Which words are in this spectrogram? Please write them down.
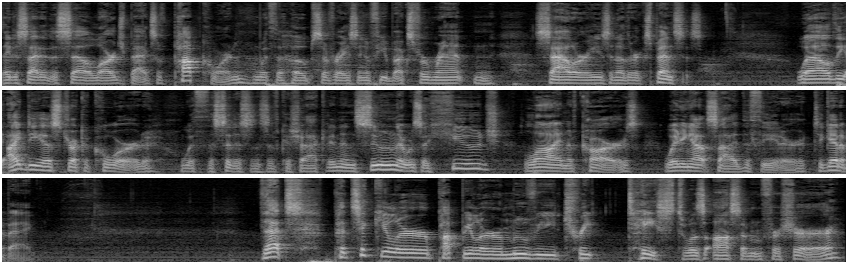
They decided to sell large bags of popcorn with the hopes of raising a few bucks for rent and salaries and other expenses. Well, the idea struck a chord with the citizens of Coshocton, and soon there was a huge line of cars waiting outside the theater to get a bag. That particular popular movie treat taste was awesome for sure,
